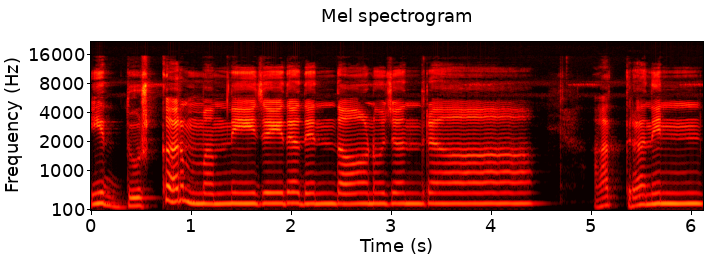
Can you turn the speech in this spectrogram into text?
ഈ ദുഷ്കർമ്മം നീ ചെയ്തതെന്താണു ചന്ദ്ര? അത്ര നിൻ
